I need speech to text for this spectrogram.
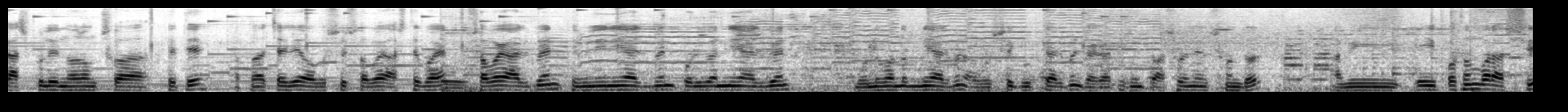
কাশফুলের নরম ছোঁয়া পেতে আপনারা চাইলে অবশ্যই সবাই আসতে পারেন। সবাই আসবেন ফ্যামিলি নিয়ে আসবেন, পরিবার নিয়ে আসবেন বন্ধু বান্ধব নিয়ে আসবেন, অবশ্যই ঘুরতে আসবেন। জায়গাটি কিন্তু আসলে অনেক সুন্দর। আমি এই প্রথমবার আসছি,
